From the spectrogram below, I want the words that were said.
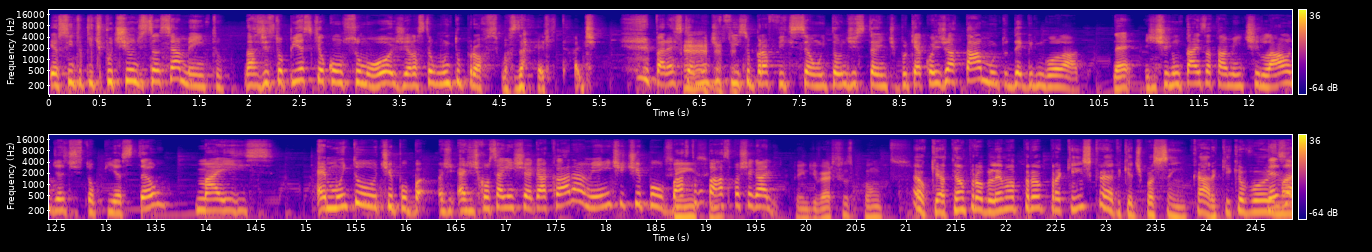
Eu sinto que, tipo, tinha um distanciamento. As distopias que eu consumo hoje, elas estão muito próximas da realidade. Parece que é muito difícil pra ficção e tão distante, porque a coisa já tá muito degringolada, né? A gente não tá exatamente lá onde as distopias estão, mas é muito, tipo, a gente- consegue enxergar claramente, tipo, Sim, basta um sim. passo pra chegar ali. Tem diversos pontos. É, o que é até um problema pra, pra quem escreve, que é tipo assim, cara, o que, que eu vou Exato.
